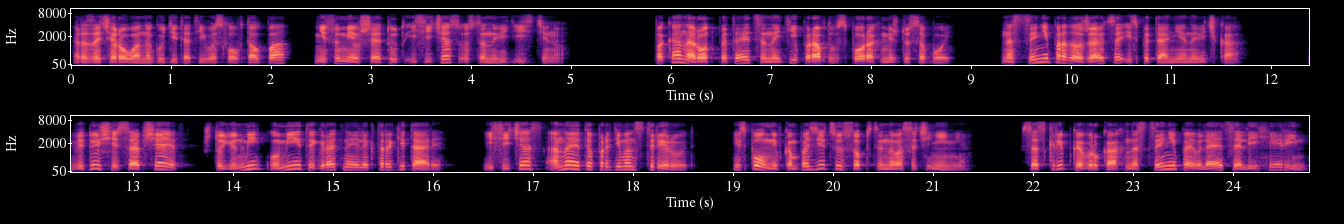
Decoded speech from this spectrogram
разочарованно гудит от его слов толпа, не сумевшая тут и сейчас установить истину. Пока народ пытается найти правду в спорах между собой, на сцене продолжаются испытания новичка. Ведущий сообщает, что Юнми умеет играть на электрогитаре, и сейчас она это продемонстрирует, исполнив композицию собственного сочинения. Со скрипкой в руках на сцене появляется Ли Херин.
